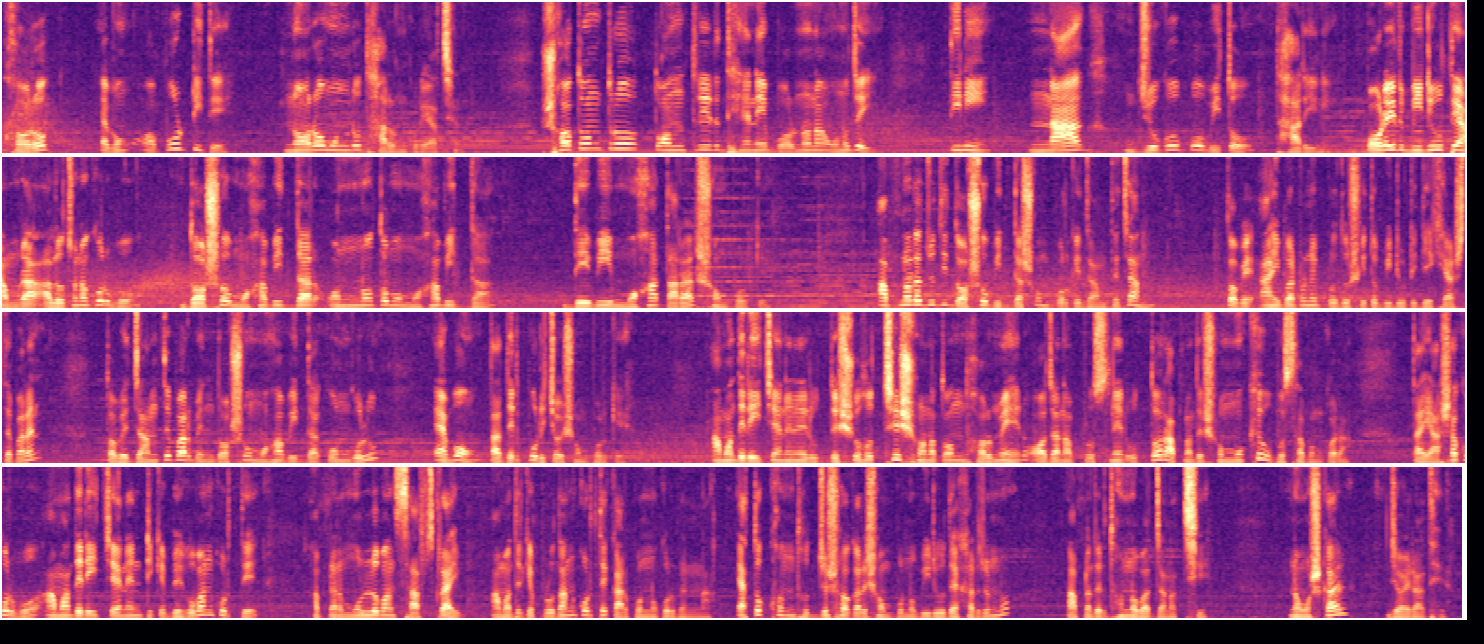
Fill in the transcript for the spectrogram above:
খড়গ এবং অপরটিতে নরমুণ্ড ধারণ করে আছেন। স্বতন্ত্র তন্ত্রের ধ্যানে বর্ণনা অনুযায়ী তিনি নাগ যুগোপবিত ধারিণী। পরের ভিডিওতে আমরা আলোচনা করব দশ মহাবিদ্যার অন্যতম মহাবিদ্যা দেবী মহাতারার সম্পর্কে। আপনারা যদি দশবিদ্যা সম্পর্কে জানতে চান, তবে আই বাটনে প্রদর্শিত ভিডিওটি দেখে আসতে পারেন। তবে জানতে পারবেন দশ মহাবিদ্যা কোনগুলো এবং তাদের পরিচয় সম্পর্কে। আমাদের এই চ্যানেলের উদ্দেশ্য হচ্ছে সনাতন ধর্মের অজানা প্রশ্নের উত্তর আপনাদের সম্মুখে উপস্থাপন করা। তাই আশা করব আমাদের এই চ্যানেলটিকে বেগবান করতে আপনার মূল্যবান সাবস্ক্রাইব আমাদেরকে প্রদান করতে কার্পণ্য করবেন না। এতক্ষণ ধৈর্য সহকারে সম্পূর্ণ ভিডিও দেখার জন্য আপনাদের ধন্যবাদ জানাচ্ছি। নমস্কার, জয় রাধে।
